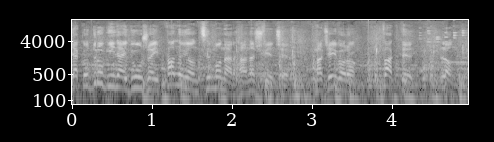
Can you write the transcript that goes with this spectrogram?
jako drugi najdłużej panujący monarcha na świecie. Maciej Woroch, Fakty, Londyn.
